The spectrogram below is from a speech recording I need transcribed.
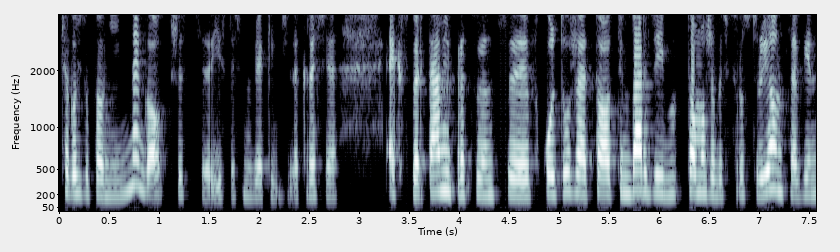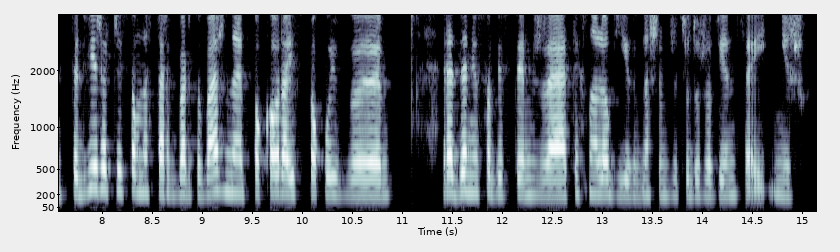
czegoś zupełnie innego, wszyscy jesteśmy w jakimś zakresie ekspertami, pracując w kulturze, to tym bardziej to może być frustrujące, więc te dwie rzeczy są na start bardzo ważne, pokora i spokój w radzeniu sobie z tym, że technologii jest w naszym życiu dużo więcej niż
